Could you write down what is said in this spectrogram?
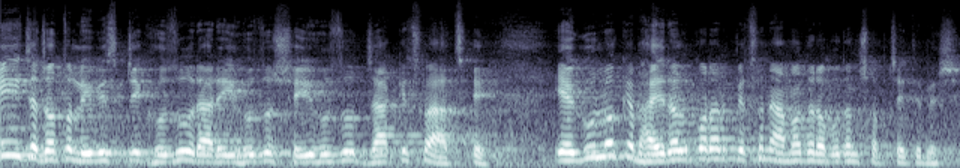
এই যে যত লিপস্টিক হুজুর আর এই হুজুর, সেই হুজুর, যা কিছু আছে, এগুলোকে ভাইরাল করার পেছনে আমাদের অবদান সবচাইতে বেশি।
